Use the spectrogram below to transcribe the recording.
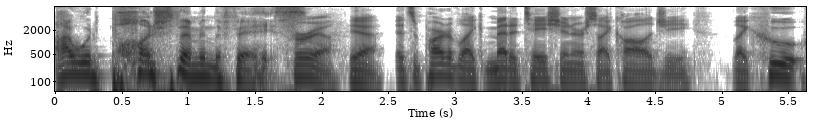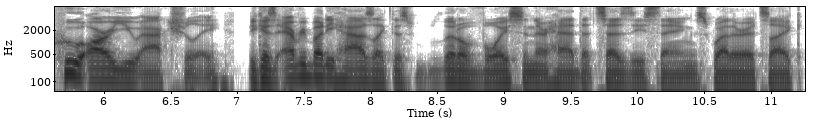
I would punch them in the face. For real. Yeah. It's a part of like meditation or psychology. Like who who are you actually? Because everybody has like this little voice in their head that says these things, whether it's like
